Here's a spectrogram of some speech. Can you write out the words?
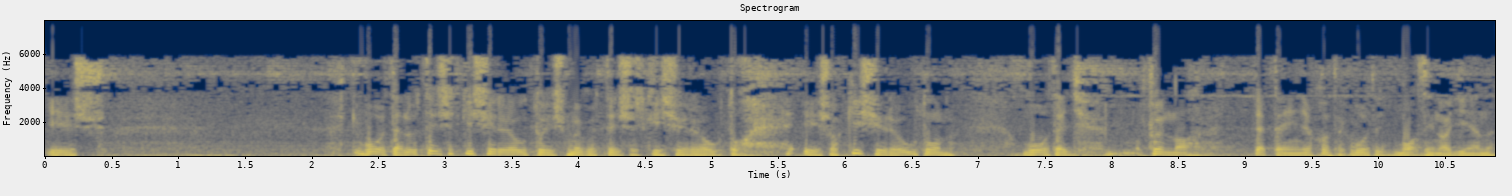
és volt előtte is egy kísérőautó, és mögötte is egy kísérőautó. És a kísérőautón volt egy, fönn a tetején gyakorlatilag volt egy bazinagy ilyen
